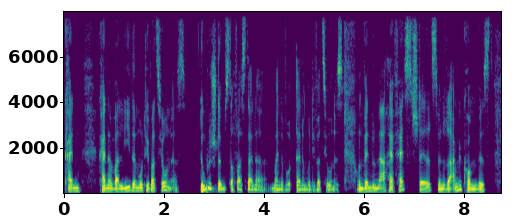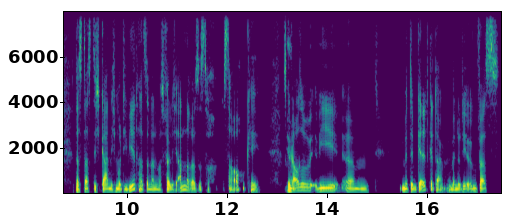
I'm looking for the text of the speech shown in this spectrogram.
kein, keine valide Motivation ist. Du bestimmst doch, was deine, meine, deine Motivation ist. Und wenn du nachher feststellst, wenn du da angekommen bist, dass das dich gar nicht motiviert hat, sondern was völlig anderes, ist doch, ist doch auch okay. Ist ja. genauso wie ähm, mit dem Geldgedanken. Wenn du dir irgendwas,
